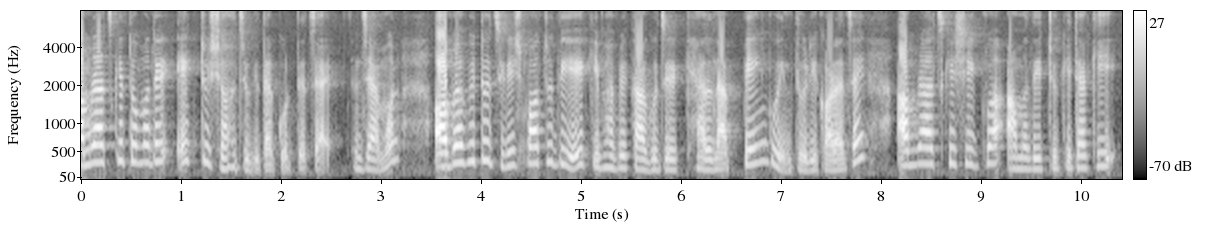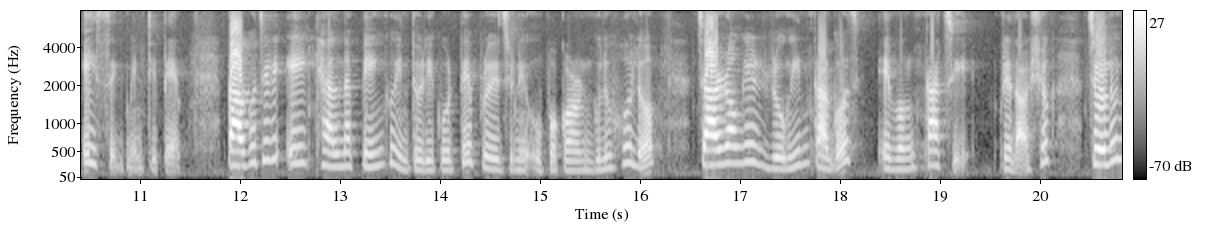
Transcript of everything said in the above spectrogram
আমরা আজকে তোমাদের একটু সহযোগিতা করতে চাই। যেমন, অব্যবহৃত জিনিসপত্র দিয়ে কীভাবে কাগজের খেলনা পেঙ্গুইন তৈরি করা যায়, আমরা আজকে শিখব আমাদের টুকিটাকি এই সেগমেন্টটিতে। কাগজের এই খেলনা পেঙ্গুইন তৈরি করতে প্রয়োজনীয় উপকরণগুলো হলো, চার রঙের রঙিন কাগজ এবং কাঁচি। প্রিয় দর্শক, চলুন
